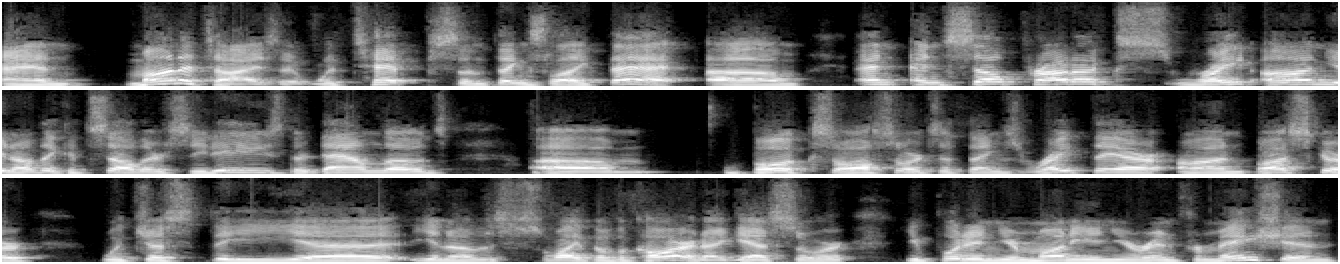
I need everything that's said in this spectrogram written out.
and monetize it with tips and things like that. Um, and and sell products right on. You know, they could sell their CDs, their downloads, um, books, all sorts of things right there on Busker with just the uh, you know the swipe of a card, I guess, or you put in your money and your information,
